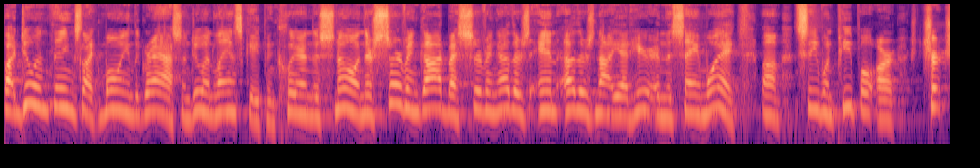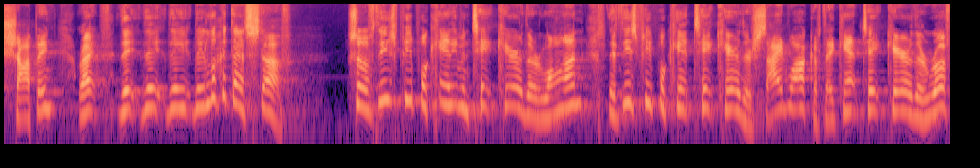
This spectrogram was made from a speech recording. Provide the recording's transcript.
by doing things like mowing the grass and doing landscaping, clearing the snow, and they're serving God by serving others and others not yet here in the same way. Um, see, when people are church shopping, right, they, they, they, they look at that stuff. So if these people can't even take care of their lawn, if these people can't take care of their sidewalk, if they can't take care of their roof,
